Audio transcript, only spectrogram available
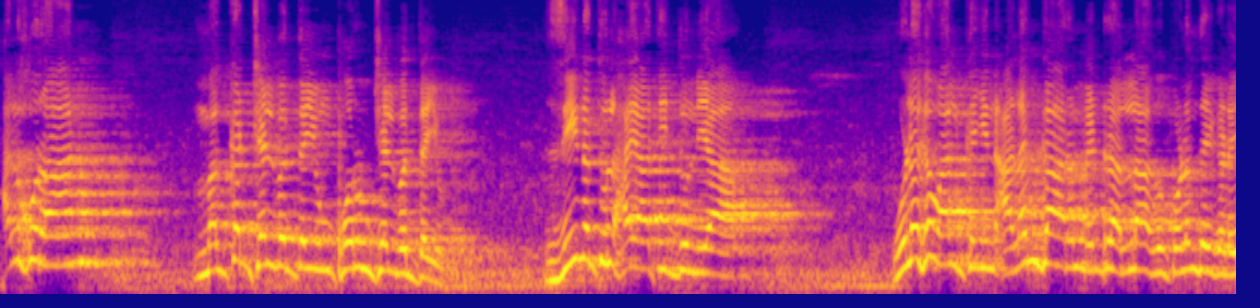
அல் குரான் மக்கட் செல்வத்தையும் பொருள் செல்வத்தையும் ஜீனத்துல் ஹயாத்தி துன்யா உலக வாழ்க்கையின் அலங்காரம் என்று அல்லாஹ் குழந்தைகளை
